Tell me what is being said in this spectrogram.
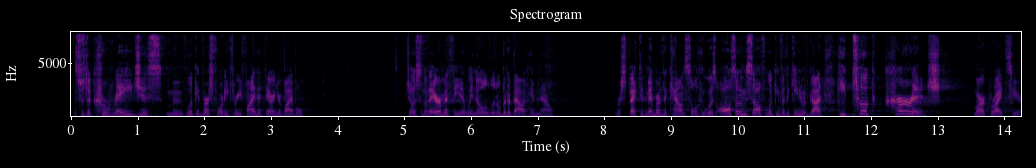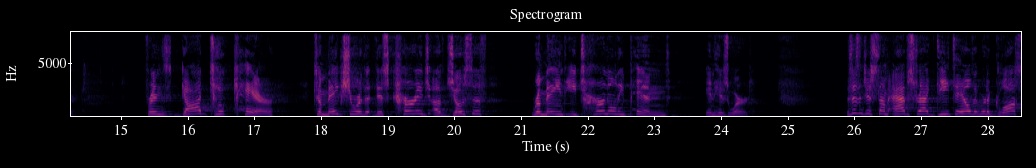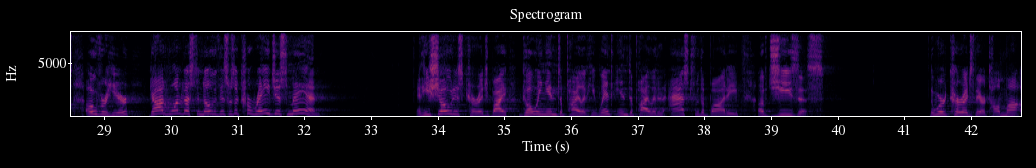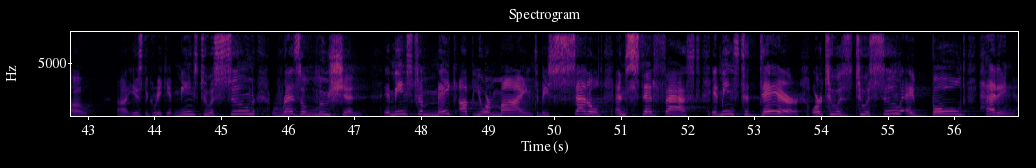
This was a courageous move. Look at verse 43, find it there in your Bible. Joseph of Arimathea, we know a little bit about him now, a respected member of the council who was also himself looking for the kingdom of God. He took courage, Mark writes here. Friends, God took care to make sure that this courage of Joseph remained eternally pinned in his word. This isn't just some abstract detail that we're to gloss over here. God wanted us to know that this was a courageous man. And he showed his courage by going into Pilate. He went into Pilate and asked for the body of Jesus. The word courage there, tolmao, uh, is the Greek. It means to assume resolution it means to make up your mind, to be settled and steadfast. It means to dare or to, to assume a bold heading.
